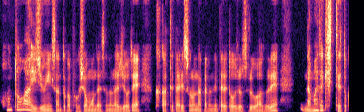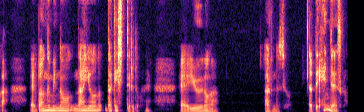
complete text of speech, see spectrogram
本当は伊集院さんとか爆笑問題さんのラジオでかかってたり、その中のネタで登場するワードで、名前だけ知ってるとか、えー、番組の内容だけ知ってるとかね、えー、いうのがあるんですよ。だって変じゃないですか。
